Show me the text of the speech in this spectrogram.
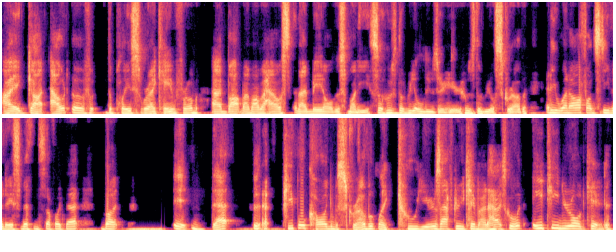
I got out of the place where I came from. I bought my mom a house and I made all this money. So who's the real loser here? Who's the real scrub? And he went off on Stephen A. Smith and stuff like that. But it that people calling him a scrub like two years after he came out of high school, an 18 year old kid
